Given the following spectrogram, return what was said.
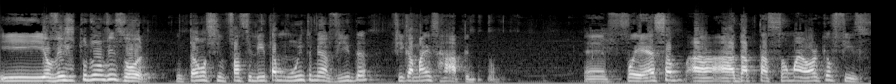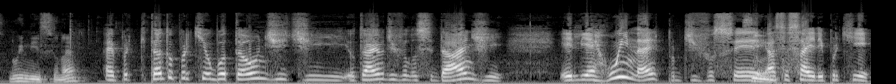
e eu vejo tudo no visor. Então, assim, facilita muito minha vida, fica mais rápido. É, foi essa a, a adaptação maior que eu fiz no início, né? É porque tanto porque o botão de, de o dial de velocidade ele é ruim, né, de você Sim. acessar ele porque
